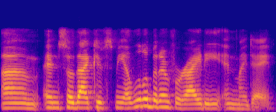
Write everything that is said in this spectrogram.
um, and so that gives me a little bit of variety in my day.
